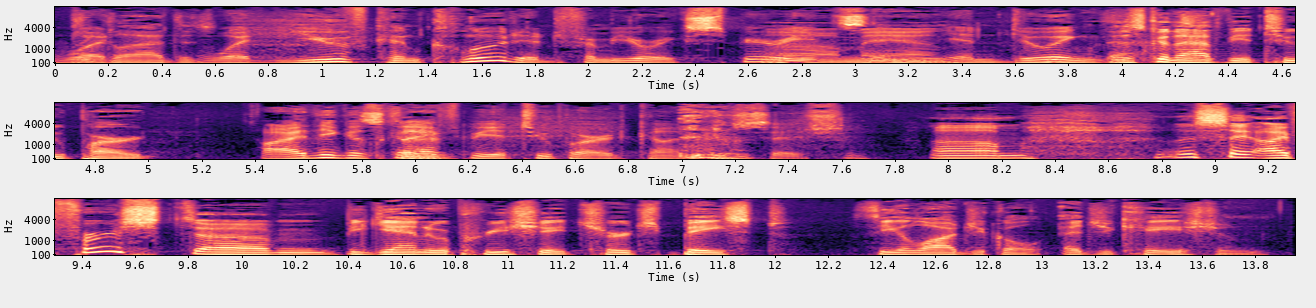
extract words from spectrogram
what, glad to. what you've concluded from your experience Oh, in, man. in doing that. This is going to have to be a two-part I think it's going to have to be a two part conversation. Um, let's say I first um, began to appreciate church based theological education uh,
